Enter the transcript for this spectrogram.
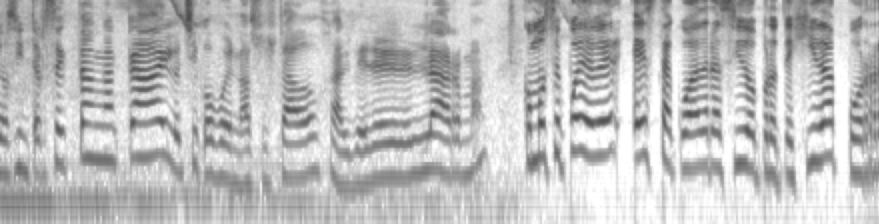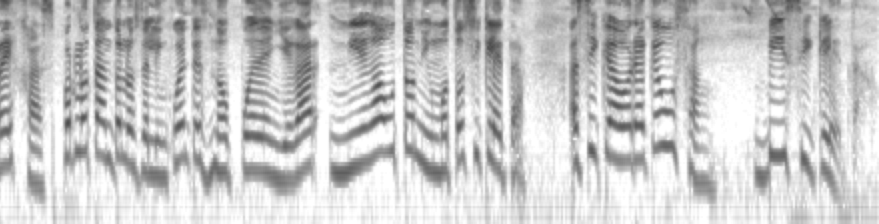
los interceptan acá y los chicos, bueno, asustados al ver el arma. Como se puede ver, esta cuadra ha sido protegida por rejas, por lo tanto los delincuentes no pueden llegar ni en auto ni en motocicleta. Así que ahora, ¿qué usan? Bicicleta.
